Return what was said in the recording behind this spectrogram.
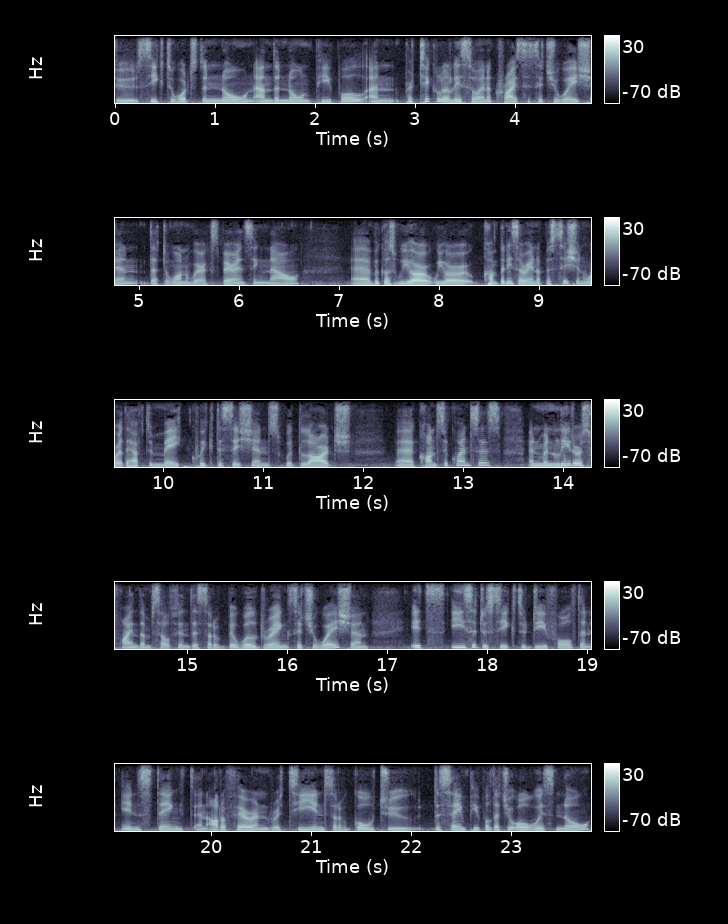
to seek towards the known and the known people, and particularly so in a crisis situation that the one we're experiencing now. Uh, because we are, we are, companies are in a position where they have to make quick decisions with large uh, consequences. And when leaders find themselves in this sort of bewildering situation, it's easy to seek to default and instinct and out of fear and routine, sort of go to the same people that you always know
